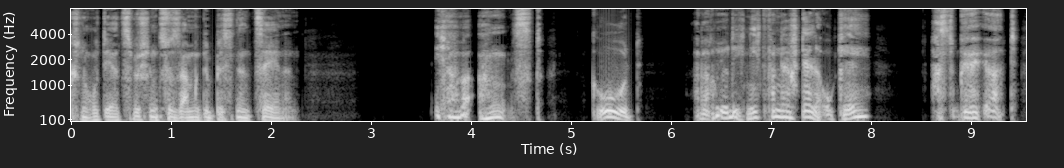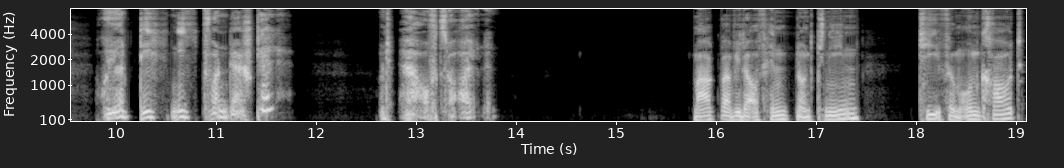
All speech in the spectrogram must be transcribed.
knurrte er zwischen zusammengebissenen Zähnen. Ich habe Angst. Gut, aber rühr dich nicht von der Stelle, okay? Hast du gehört? Rühr dich nicht von der Stelle. Und hör auf zu heulen. Mark war wieder auf Händen und Knien, tief im Unkraut,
